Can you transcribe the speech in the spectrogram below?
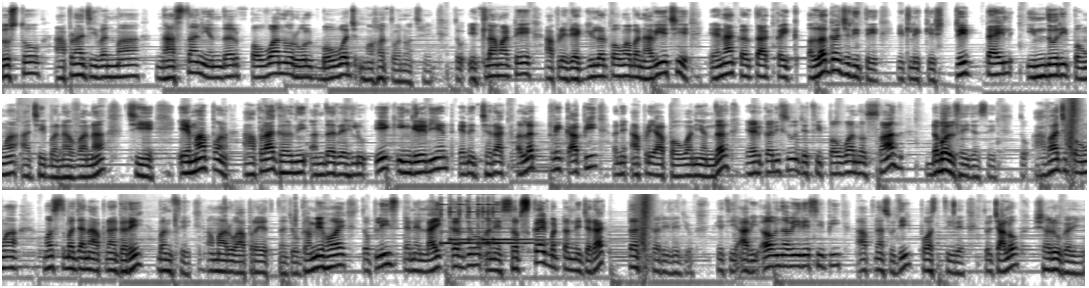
દોસ્તો, આપણા જીવનમાં નાસ્તાની અંદર પૌવાનો રોલ બહુ જ મહત્ત્વનો છે. તો એટલા માટે આપણે રેગ્યુલર પૌવા બનાવીએ છીએ. એના કરતાં કંઈક અલગ જ રીતે, એટલે કે સ્ટ્રીટ સ્ટાઇલ ઇન્દોરી પૌવા આજે બનાવવાના છીએ. એમાં પણ આપણા ઘરની અંદર રહેલું એક ઇન્ગ્રેડિયન્ટ એને જરાક અલગ ટ્રીક આપી અને આપણે આ પૌવાની અંદર એડ કરીશું, જેથી પૌવાનો સ્વાદ ડબલ થઈ જશે. તો આવા જ પૌવા મસ્ત મજાના આપણા ઘરે બનશે. અમારો આ પ્રયત્ન જો ગમ્યો હોય, તો પ્લીઝ એને લાઈક કરજો અને સબસ્ક્રાઈબ બટનને જરાક ટચ કરી લેજો. જેથી આવી અવનવી રેસીપી આપના સુધી પહોંચતી રહે. તો ચાલો શરૂ કરીએ.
